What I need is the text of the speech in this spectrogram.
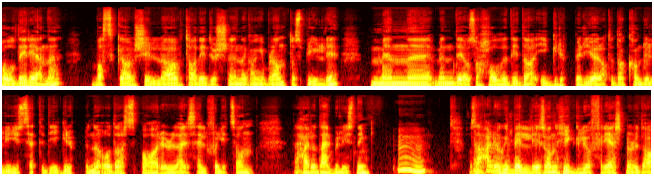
Hold de rene. Vaske av, skylle av, ta de i dusjen en gang iblant og spyle de. Men, eh, men det å holde de da i grupper gjør at da kan du lyssette de gruppene, og da sparer du deg selv for litt sånn her og der-belysning. Mm. Og så er det jo veldig sånn hyggelig og fresht når du da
